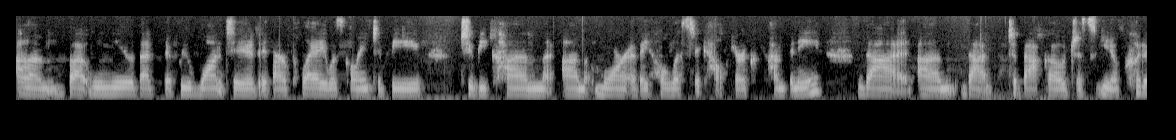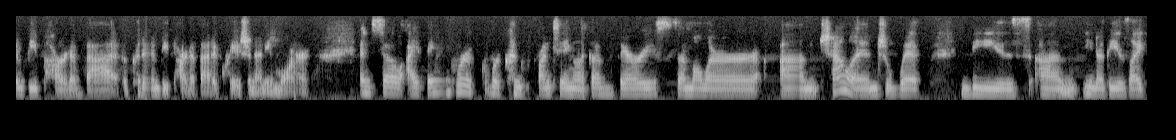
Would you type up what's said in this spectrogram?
Um, but we knew that if we wanted, if our play was going to be to become um, more of a holistic healthcare company, that um, that tobacco just you know couldn't be part of that, couldn't be part of that equation anymore. And so I think we're we're confronting like a very similar um, challenge with these um, you know these like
